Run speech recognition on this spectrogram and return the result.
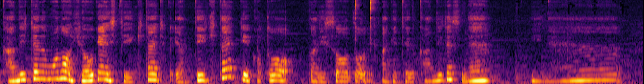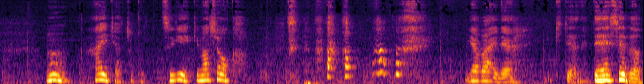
感じてるものを表現していきたいというかやっていきたいっていうことをが理想像に挙げてる感じですね。いいね。うん。はいじゃあちょっと次行きましょうか。やばいね。来てるね。D7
